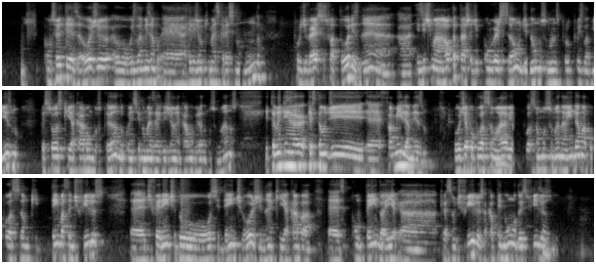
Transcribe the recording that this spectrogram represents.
Com certeza. Hoje o islamismo é a religião que mais cresce no mundo por diversos fatores, né? Existe uma alta taxa de conversão de não muçulmanos para o islamismo, pessoas que acabam buscando, conhecendo mais a religião e acabam virando muçulmanos. E também tem a questão de é, família mesmo. Hoje a população árabe, a população muçulmana ainda é uma população que tem bastante filhos, é, diferente do Ocidente hoje, né, que acaba é, contendo aí a, a, criação de filhos, acaba tendo um ou dois filhos, Sim.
